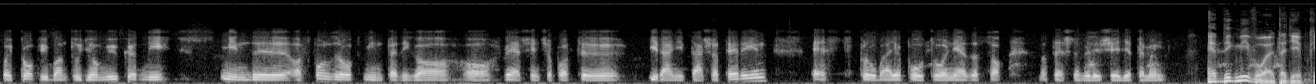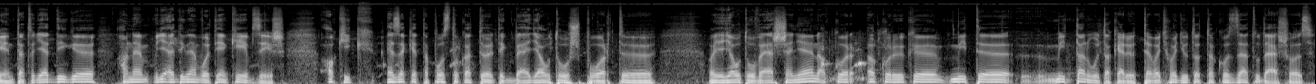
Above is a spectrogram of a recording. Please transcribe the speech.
hogy profiban tudjon működni, mind a szponzorok, mind pedig a, a versenycsapat irányítása terén. Ezt próbálja pótolni ez a szak a testnevelési egyetemen. Eddig mi volt egyébként? Tehát, hogy eddig, ha nem, ugye eddig nem volt ilyen képzés. Akik ezeket a posztokat töltik be egy autósport vagy egy autóversenyen, akkor, akkor ők mit, mit tanultak előtte, vagy hogy jutottak hozzá tudáshoz?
